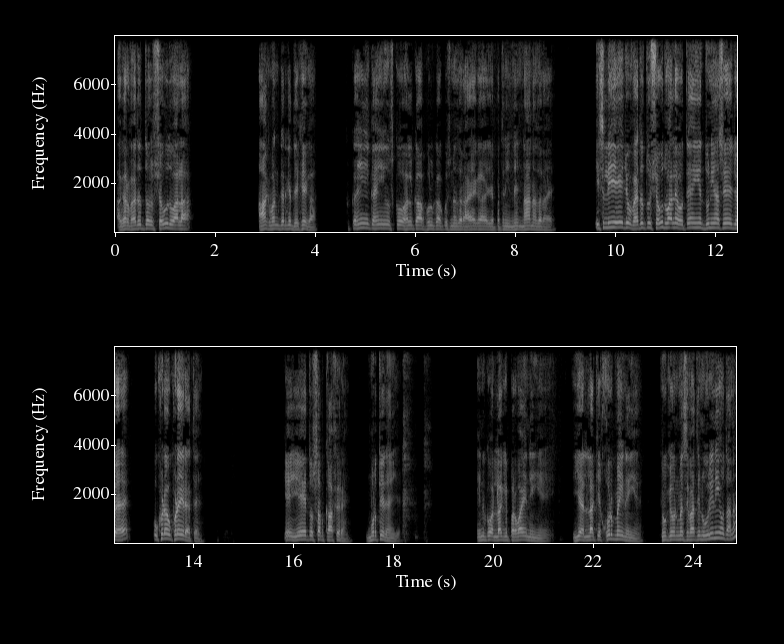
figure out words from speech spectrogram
اگر وحدت الشعود والا آنکھ بند کر کے دیکھے گا تو کہیں کہیں اس کو ہلکا پھلکا کچھ نظر آئے گا یا پتنی نہ نظر آئے۔ اس لیے جو ویدت الشعود والے ہوتے ہیں، یہ دنیا سے جو ہے اکھڑے اکھڑے ہی رہتے ہیں۔ کہ یہ تو سب کافر ہیں، مرتد ہیں یہ۔ ان کو اللہ کی پرواہ نہیں ہے۔ یہ اللہ کے قرب میں ہی نہیں ہے۔ کیونکہ ان میں صفاتی نور ہی نہیں ہوتا نا۔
